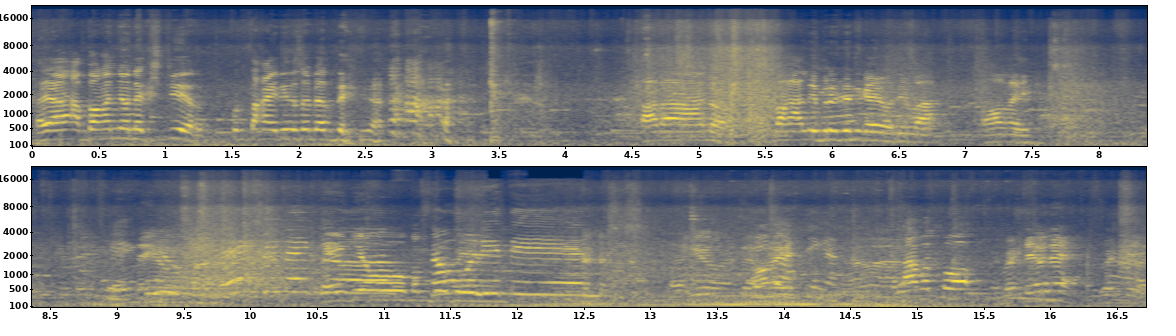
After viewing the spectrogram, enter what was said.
Kaya abangan nyo next year. Punta kayo dito sa birthday niya. Para ano, baka libre din kayo, di ba? Okay. Thank you. Thank you, thank you. Thank you, Ma'am Sa Juby. ulitin. Thank you. Okay. Ingat, ingat. Salamat po. Birthday ulit. Birthday.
